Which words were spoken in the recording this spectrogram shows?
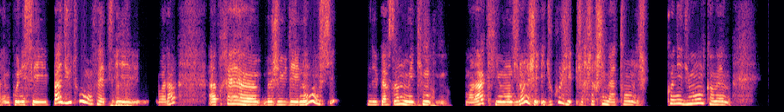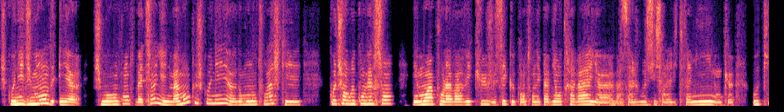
elle me connaissait pas du tout en fait. Et voilà. Après, euh, bah, j'ai eu des noms aussi, des personnes, mais qui, voilà, qui m'ont dit non. Et, du coup, j'ai recherché, mais attends, mais je connais du monde quand même. Je connais du monde et je me rends compte, bah tiens, il y a une maman que je connais dans mon entourage qui est coach en reconversion et moi, pour l'avoir vécu, je sais que quand on n'est pas bien au travail, euh, bah, ça joue aussi sur la vie de famille. Donc, euh, ok.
